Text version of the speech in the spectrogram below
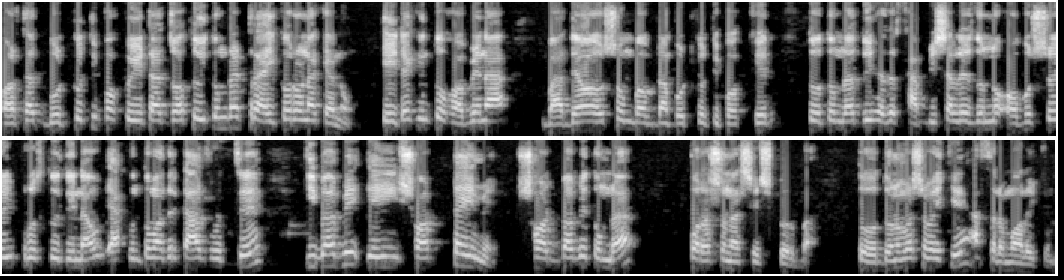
অর্থাৎ বোর্ড কর্তৃপক্ষ এটা যতই তোমরা ট্রাই করো না কেন, এটা কিন্তু হবে না বা দেওয়া সম্ভব না বোর্ড কর্তৃপক্ষের। তো তোমরা দুই হাজার ছাব্বিশ সালের জন্য অবশ্যই প্রস্তুতি নাও। এখন তোমাদের কাজ হচ্ছে কীভাবে এই শর্ট টাইমে শর্ট ভাবে তোমরা পড়াশোনা শেষ করবা। তো ধন্যবাদ সবাইকে, আসসালামু আলাইকুম।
